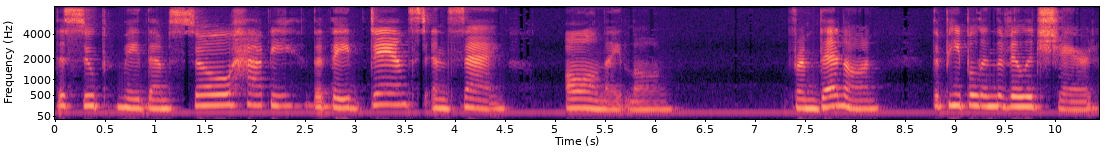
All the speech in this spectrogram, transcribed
The soup made them so happy that they danced and sang all night long. From then on, the people in the village shared,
